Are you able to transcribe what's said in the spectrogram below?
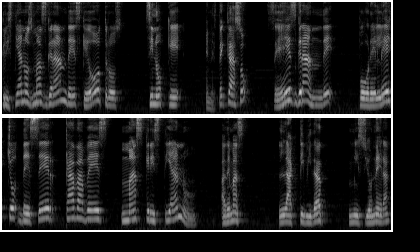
cristianos más grandes que otros, sino que, en este caso, se es grande por el hecho de ser cada vez más cristiano. Además, la actividad misionera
